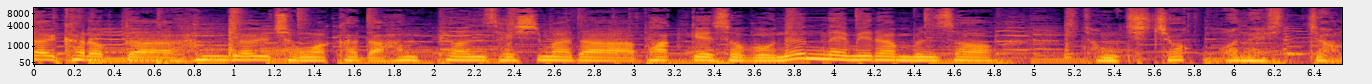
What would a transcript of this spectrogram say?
날카롭다, 한결 정확하다, 한편 세심하다, 밖에서 보는 내밀한 분석, 정치적 원의 시점.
